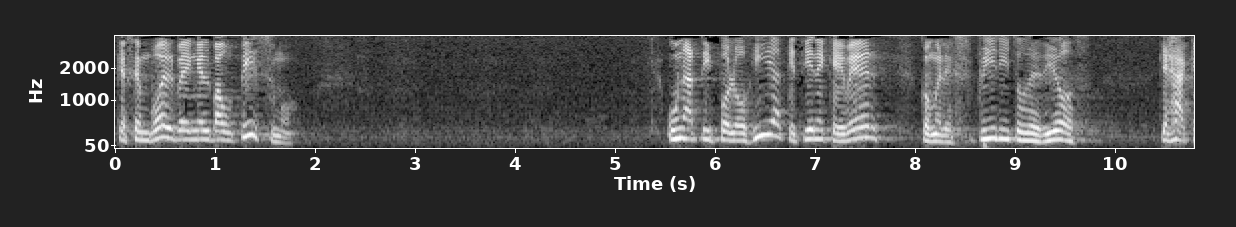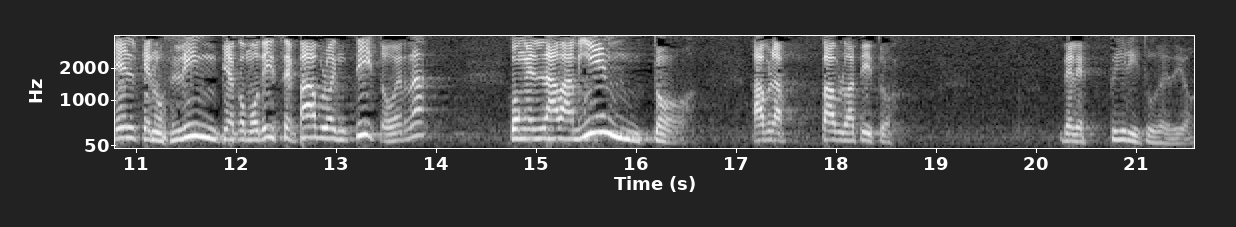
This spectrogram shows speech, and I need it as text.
que se envuelve en el bautismo. Una tipología que tiene que ver con el Espíritu de Dios, que es aquel que nos limpia, como dice Pablo en Tito, ¿verdad? Con el lavamiento, habla Pablo a Tito del Espíritu de Dios.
